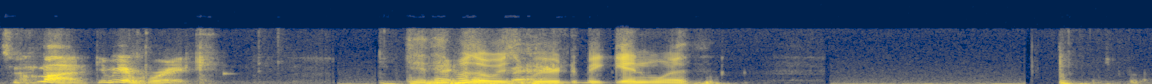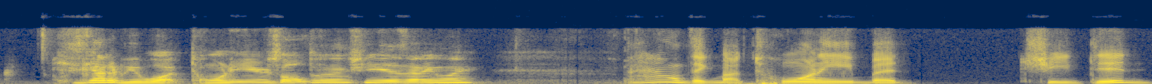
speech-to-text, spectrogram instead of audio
So come on, give me a break. yeah, that was always weird to begin with. He's got to be what, 20 years older than she is anyway? I don't think about 20, but she did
